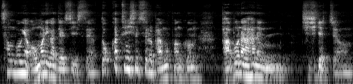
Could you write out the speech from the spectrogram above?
성공의 어머니가 될 수 있어요. 똑같은 실수를 반복만큼 바보나 하는 짓이겠죠.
